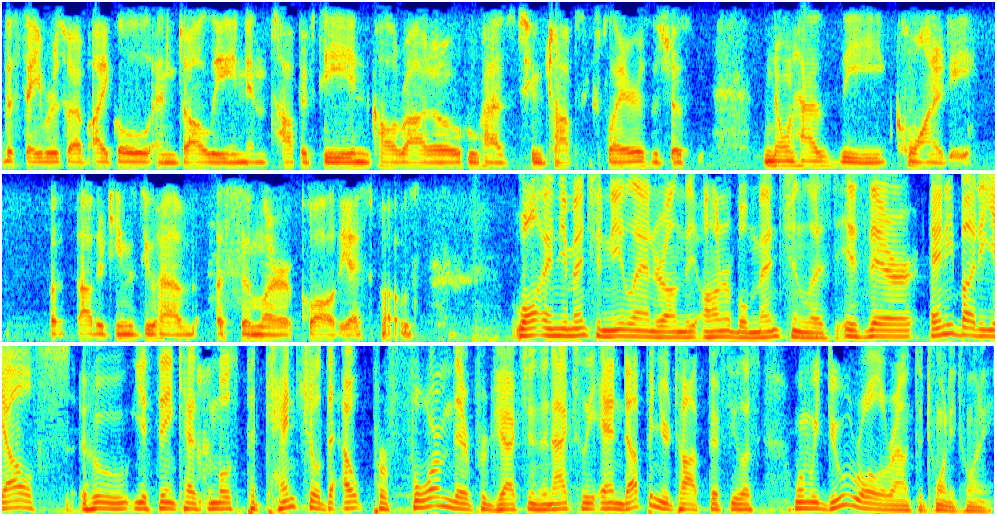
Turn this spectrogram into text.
the Sabres who have Eichel and Dahlin in the top 15, Colorado who has two top six players. It's just no one has the quantity, but other teams do have a similar quality, I suppose. Well, and you mentioned Nylander on the honorable mention list. Is there anybody else who you think has the most potential to outperform their projections and actually end up in your top 50 list when we do roll around to 2020?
